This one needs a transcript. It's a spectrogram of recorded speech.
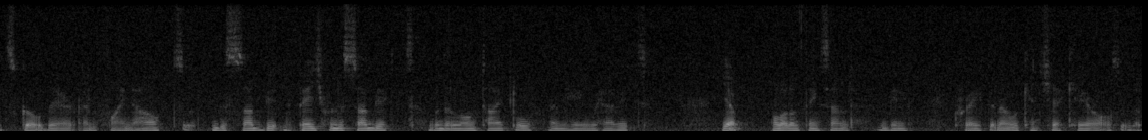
Let's go there and find out the subject, the page for the subject with the long title, and here we have it. Yep, a lot of things have been created and we can check here also that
